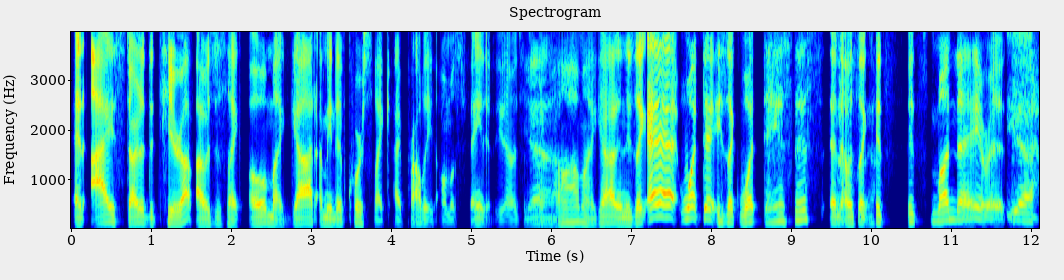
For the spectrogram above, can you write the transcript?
and I started to tear up. I was just like, oh my God. I mean, of course, like I probably almost fainted, you know, it's just like, oh my God. And he's like, eh, what day? He's like, what day is this? And I was like, it's, it's Monday or it's, Yeah.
